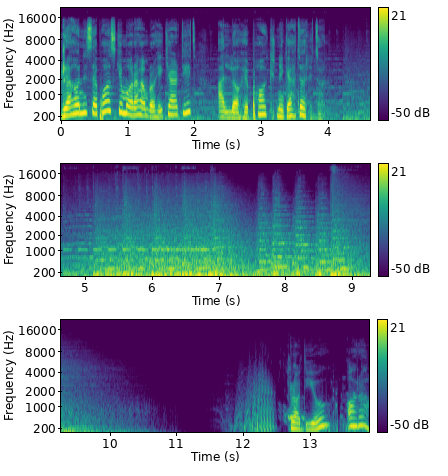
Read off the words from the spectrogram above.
جهانی سپاس که ما را همراهی کردید. الله پاک نگهدارتان رادیو آرا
